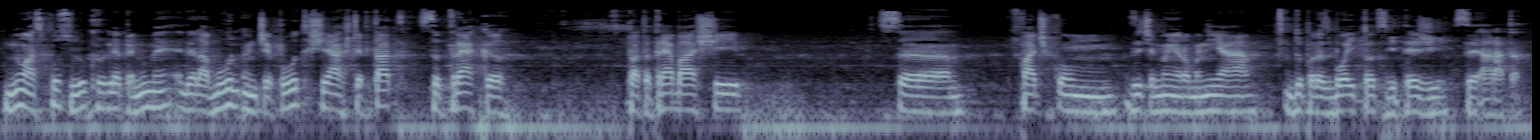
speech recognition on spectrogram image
nu a spus lucrurile pe nume de la bun început și a așteptat să treacă toată treaba și să faci cum zicem noi în România, după război toți vitejii se arată.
